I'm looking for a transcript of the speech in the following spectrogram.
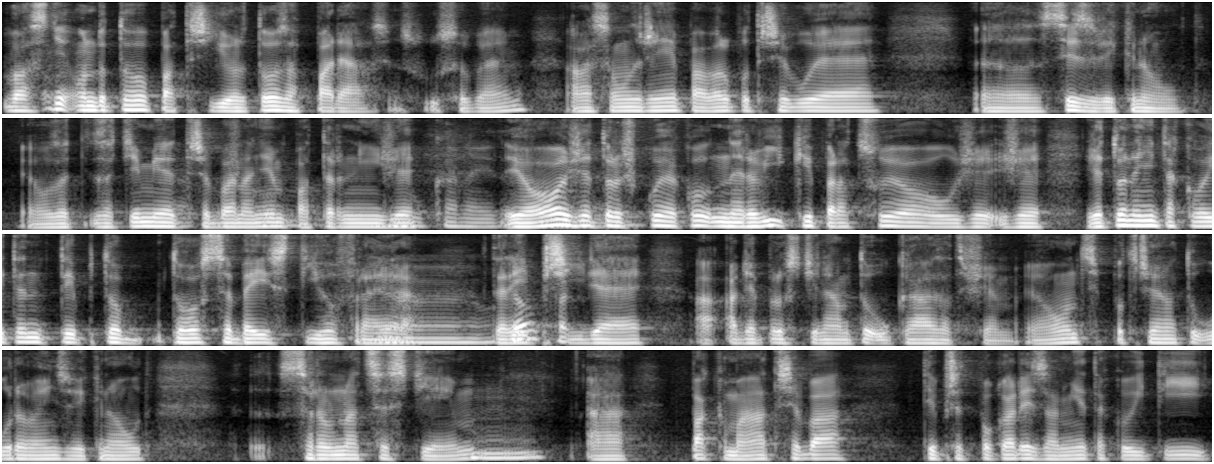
vlastně on do toho patří, on do toho zapadá svým způsobem, ale samozřejmě Pavel potřebuje uh, si zvyknout. Jo? Zatím je třeba na něm patrný, že, jo, že trošku jako nervíky pracují, že, že, že to není takový ten typ to, toho sebejistého frajera, který jo, přijde a, a jde prostě nám to ukázat všem. Jo? On si potřebuje na tu úroveň zvyknout, srovnat se s tím mm. a pak má třeba ty předpoklady za mě takový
